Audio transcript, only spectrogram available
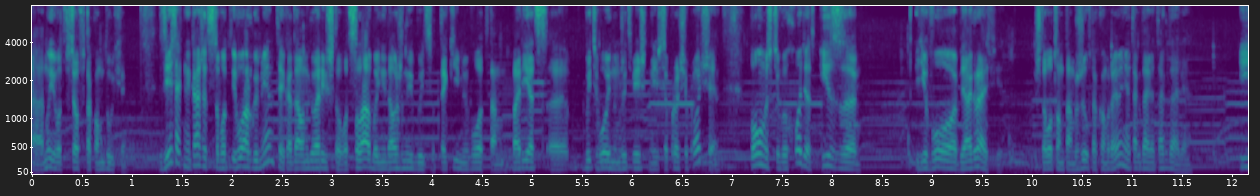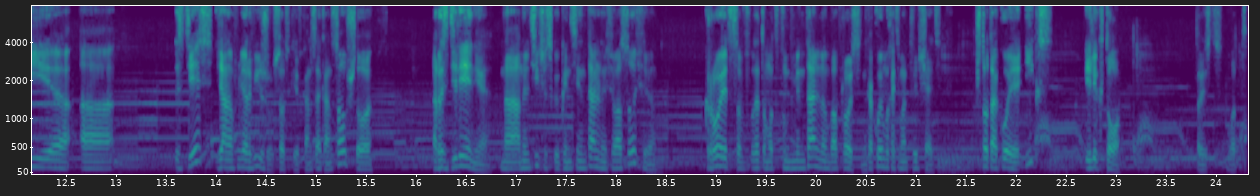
э, ну и вот все в таком духе. Здесь, как мне кажется, вот его аргументы, когда он говорит, что вот слабые не должны быть вот такими вот, там, борец, э, быть воином, жить вечно и все прочее, прочее, полностью выходят из э, его биографии, что вот он там жил в таком районе и так далее, и так далее. И а, здесь я, например, вижу все-таки в конце концов, что разделение на аналитическую континентальную философию кроется в этом вот фундаментальном вопросе, на какой мы хотим отвечать. Что такое X или кто? То есть вот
